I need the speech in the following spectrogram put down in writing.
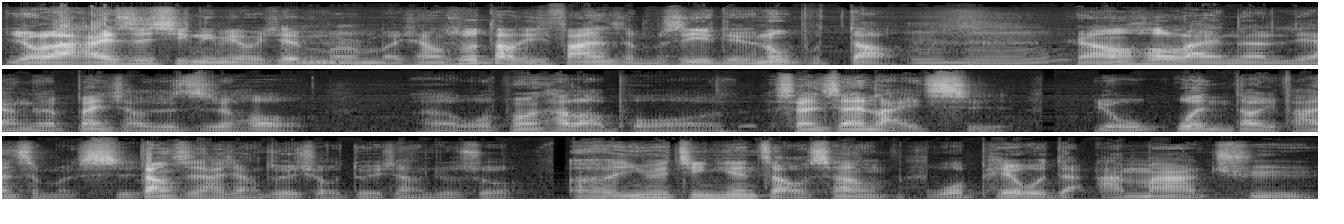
有了，还是心里面有一些 murmur，、想说到底是发生什么事也联络不到。嗯，然后后来呢，两个半小时之后，呃，我朋友他老婆姗姗来迟，有问到底发生什么事。当时他想追求的对象就说，呃，因为今天早上我陪我的阿嬷去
